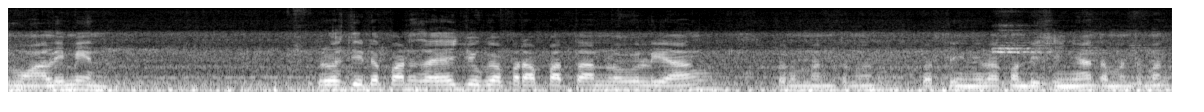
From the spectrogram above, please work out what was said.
Mualimin. Terus di depan saya juga perapatan Lewiliang, teman-teman. Seperti inilah kondisinya, teman-teman.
